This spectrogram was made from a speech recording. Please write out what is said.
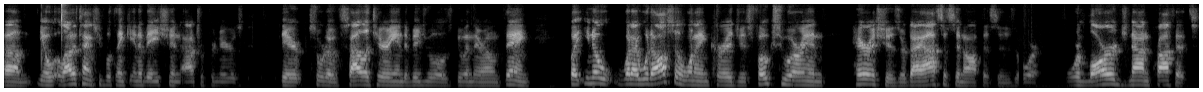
Um, you know, a lot of times people think innovation entrepreneurs, they're sort of solitary individuals doing their own thing. But you know, what I would also want to encourage is folks who are in parishes or diocesan offices or or large nonprofits,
